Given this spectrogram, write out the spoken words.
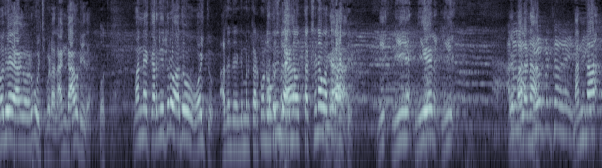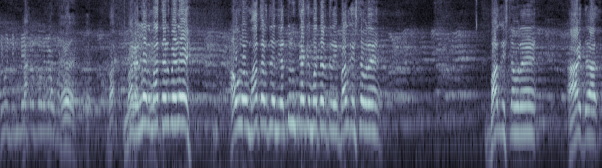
ಮದುವೆ ಆಗೋವರೆಗೂ ಉಚ್ಚಿಬಿಡಲ್ಲ ಹಂಗಾಗ್ಬಿಟ್ಟಿದೆ ಓಕೆ. ಮೊನ್ನೆ ಕರೆದಿದ್ರು ಅದು ಹೋಯ್ತು. ಅದನ್ನ ನಿಮ್ಮನ್ನ ಕರ್ಕೊಂಡು ಹೋಗೋ ಅದರಿಂದ ಸಲುವಾಗಿ ನಾವು ತಕ್ಷಣ ಒತ್ತಡ ಈಗ ಹಾಕ್ತೀವಿ. ನೀ- ನೀ ನೀನ್ ನೀ ಏ, ಬಾಲಣ್ಣ ನನ್ನ ನೀವು ನಿಮ್ಮ ನೇತೃತ್ವದಲ್ಲೇ ಹೋಗೋಣ. ಏ, ಏ, ಬಾ- ನೀವೆಲ್ಲರೂ ಮಾತಾಡಬೇಡಿ. ಅವರು ಮಾತಾಡ್ತೀರಿ ಎದ್ದು ನಿಂತು ಯಾಕೆ ಮಾತಾಡ್ತೀರಿ? ಬಾಲಕೃಷ್ಣ ಅವರೇ. ಬಾಲಕೃಷ್ಣ ಅವರೇ. ಆಯ್ತಾ?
